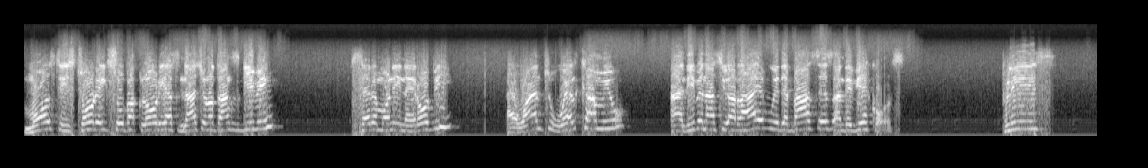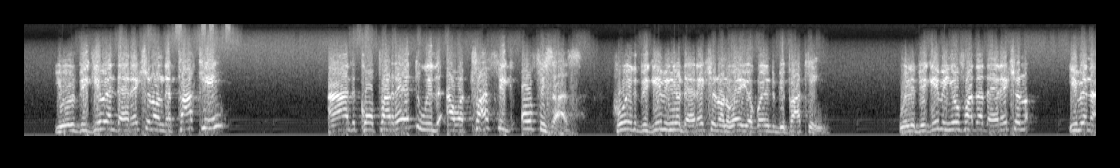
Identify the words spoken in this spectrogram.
most historic, super glorious National Thanksgiving ceremony in Nairobi. I want to welcome you, and even as you arrive with the buses and the vehicles, please, you will be given direction on the parking and cooperate with our traffic officers who will be giving you direction on where you're going to be parking. We'll be giving you further direction even as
